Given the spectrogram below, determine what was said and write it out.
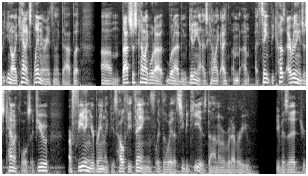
you know i can't explain it or anything like that but um, that's just kind of like what I what I've been getting at is kind of like I I'm, I'm, I think because everything is just chemicals. If you are feeding your brain like these healthy things, like the way that CBT is done or whatever you revisit, you're,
